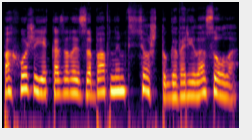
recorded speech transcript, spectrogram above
Похоже, ей казалось забавным все, что говорила Зола.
